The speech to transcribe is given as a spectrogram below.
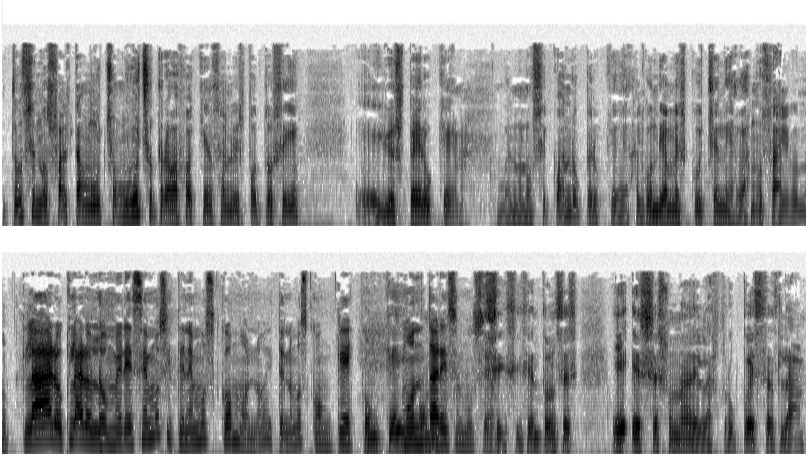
Entonces nos falta mucho mucho trabajo aquí en San Luis Potosí. Eh, yo espero que bueno no sé cuándo pero que algún día me escuchen y hagamos algo no claro claro lo merecemos y tenemos cómo no y tenemos con qué, ¿Con qué montar ese museo. Sí sí entonces e, esa es una de las propuestas la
